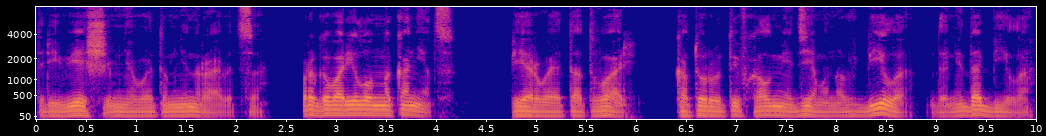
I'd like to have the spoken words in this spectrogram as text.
«Три вещи мне в этом не нравятся», — проговорил он наконец. «Первая — та тварь, которую ты в холме демонов била, да не добила.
